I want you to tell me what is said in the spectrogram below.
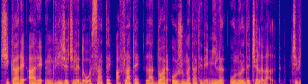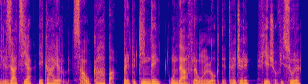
și care are în grijă cele două sate aflate la doar o jumătate de milă unul de celălalt. Civilizația e ca aerul sau ca apa. Pretutindeni, unde află un loc de trecere, fie și o fisură,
